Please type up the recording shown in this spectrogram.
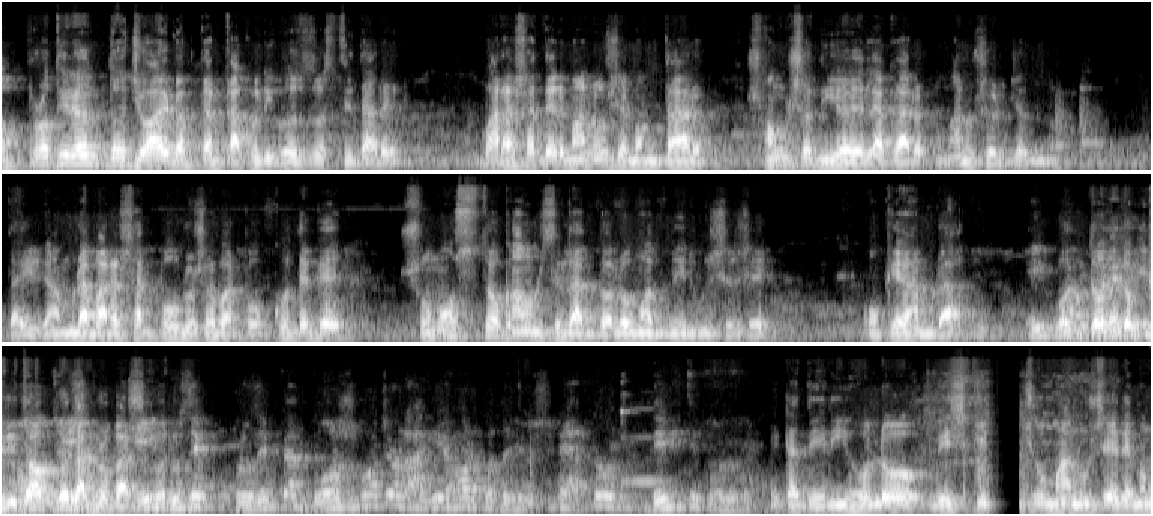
অপ্রতিরোধ্য জয় ডক্টর কাকুলি ঘোষ দস্তিদারের বারাসাতের মানুষ এবং তার সংসদীয় এলাকার মানুষের জন্য। তাই আমরা বারাসাত পৌরসভার পক্ষ থেকে সমস্ত কাউন্সিলর দলমত নির্বিশেষে ওকে আমরা অত্যন্ত কৃতজ্ঞতা প্রকাশ করি। এটা দেরি হলো বেশ কিছু মানুষের এবং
